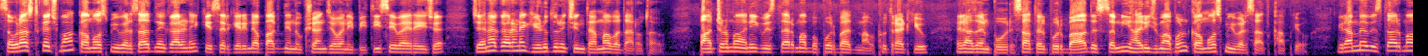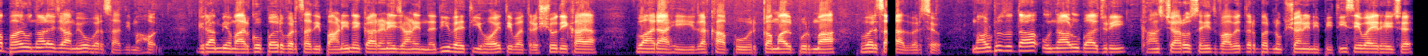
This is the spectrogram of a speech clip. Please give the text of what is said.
સૌરાષ્ટ્ર કચ્છમાં કમોસમી વરસાદને કારણે કેસર કેરીના પાકને નુકસાન જવાની ભીતિ સેવાઈ રહી છે, જેના કારણે ખેડૂતોની ચિંતામાં વધારો થયો. પાટણમાં અનેક વિસ્તારમાં બપોર બાદ માવઠું ત્રાટક્યું. રાધનપુર, સાતલપુર બાદ સમી હારીજમાં પણ કમોસમી વરસાદ ખાબક્યો. ગ્રામ્ય વિસ્તારમાં ભર ઉનાળે જામ્યો વરસાદી માહોલ. ગ્રામ્ય માર્ગો પર વરસાદી પાણીને કારણે જાણે નદી વહેતી હોય તેવા દ્રશ્યો દેખાયા. વારાહી, લખાપુર, કમાલપુરમાં વરસાદ વરસ્યો. માવઠું થતાં ઉનાળુ, બાજરી, ઘાસચારો સહિત વાવેતર પર નુકસાનીની ભીતિ સેવાઈ રહી છે.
